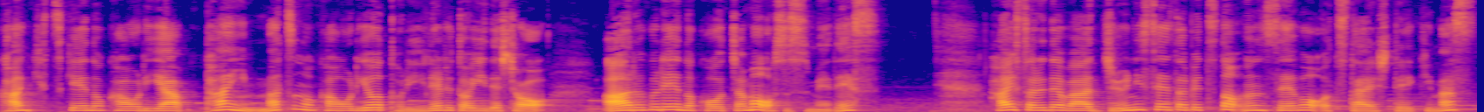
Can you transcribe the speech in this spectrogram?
柑橘系の香りやパイン、松の香りを取り入れるといいでしょう。アールグレーの紅茶もおすすめです。はい、それでは12星座別の運勢をお伝えしていきます。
